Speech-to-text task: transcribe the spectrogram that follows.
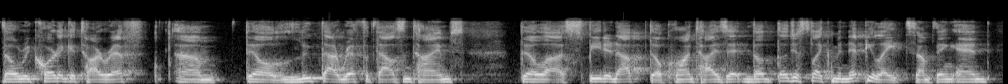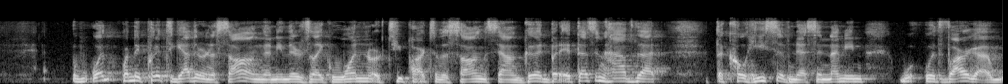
they'll record a guitar riff, um, they'll loop that riff a thousand times, they'll uh, speed it up, they'll quantize it, and they'll they'll just like manipulate something and when, when they put it together in a song, I mean, there's like one or two parts of a song that sound good, but it doesn't have that the cohesiveness. And I mean, w- with Varga,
